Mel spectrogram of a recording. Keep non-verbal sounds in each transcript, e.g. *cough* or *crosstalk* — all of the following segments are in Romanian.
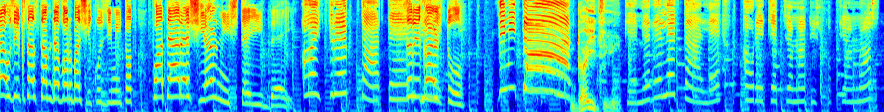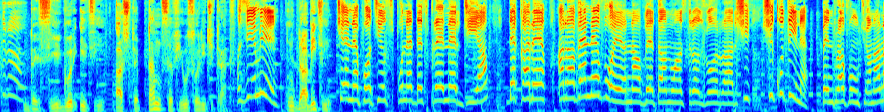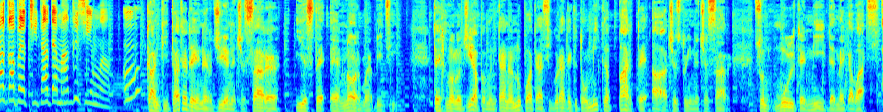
Eu zic să stăm de vorbă și cu Zimitot Poate are și el niște idei. Ai dreptate. Strigă-l tu. Zimitan! Da, Iții, Generele tale au recepționat discuția noastră? desigur, Iții, așteptam să fiu solicitat. Zimi, Da, Biții, ce ne poți spune despre energia de care ar avea nevoie naveta noastră Zorar și, și cu tine Pentru a funcționa la capacitate maximă? Hm? cantitatea de energie necesară este enormă, Biții Tehnologia pământeană nu poate asigura decât o mică parte a acestui necesar. Sunt multe mii de megawatts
